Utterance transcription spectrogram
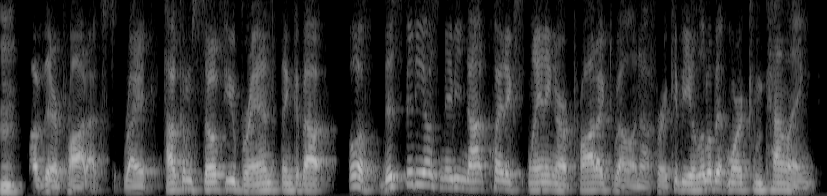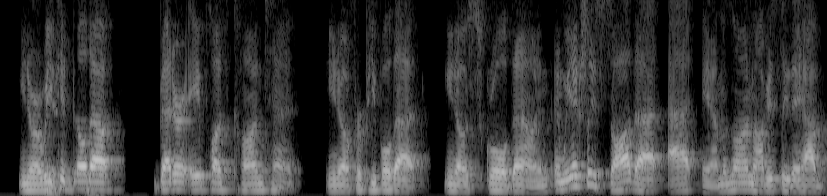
mm. of their products, right? How come so few brands think about, oh, if this video is maybe not quite explaining our product well enough, or it could be a little bit more compelling, you know, or we yeah. could build out better A plus content, you know, for people that, you know, scroll down. And, and we actually saw that at Amazon. Obviously, they have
